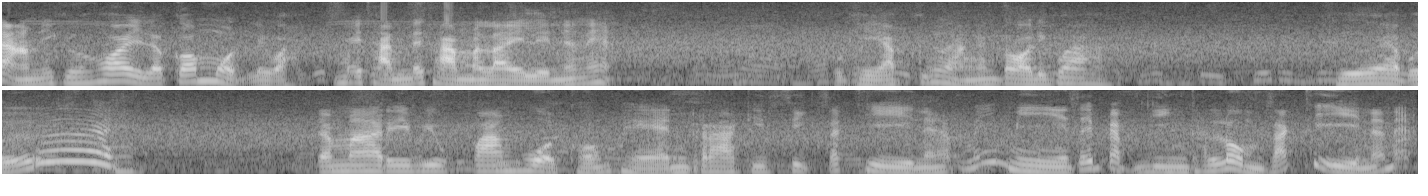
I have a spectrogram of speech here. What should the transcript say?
สามนี่คือห้อยแล้วก็หมดเลยว่ะ ไม่ทันได้ทำอะไรเลยนะเนี่ย โอเคครับครึ่งหลังกันต่อดีกว่า คือแบบเอ้ย จะมารีวิวความโหดของแผนรากิสิกสักทีนะครับ ไม่มีได้แบบยิงถล่มสักทีนะนี่ย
